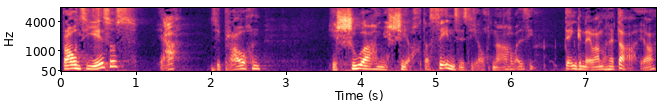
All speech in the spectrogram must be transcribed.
Brauchen sie Jesus? Ja, sie brauchen Jeshua HaMashiach. Das sehen sie sich auch nach, weil sie denken, er war noch nicht da. Ja?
